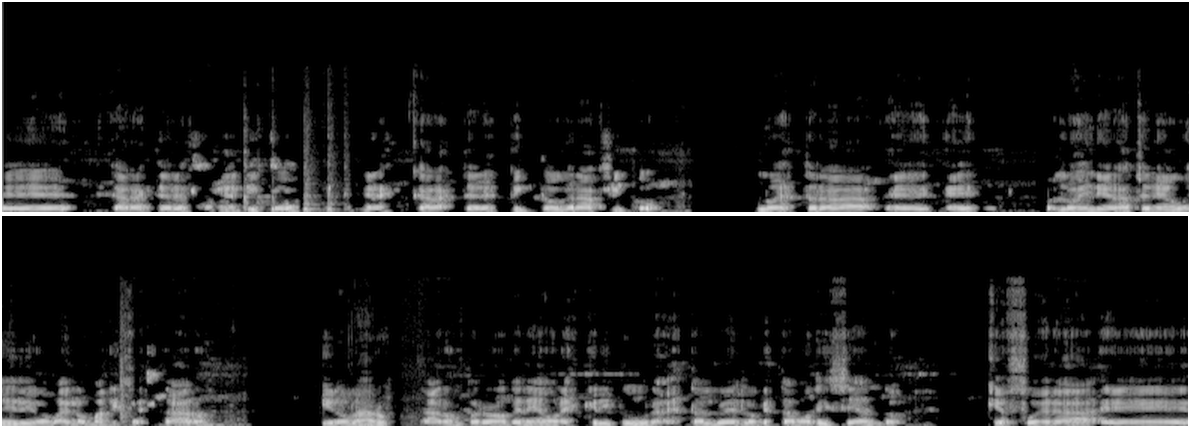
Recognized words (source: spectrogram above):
eh, caracteres fonéticos, tienes caracteres pictográficos. Nuestra, los indígenas tenían un idioma y lo manifestaron y lo claro. pero no tenía una escritura, es tal vez lo que estamos diciendo, que fuera, eh,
